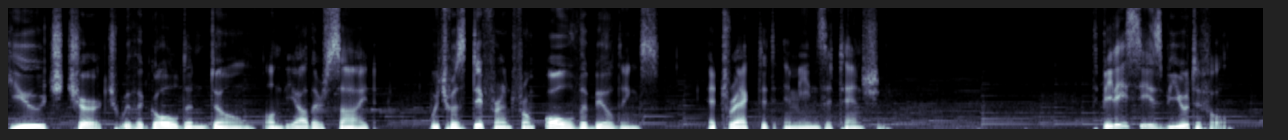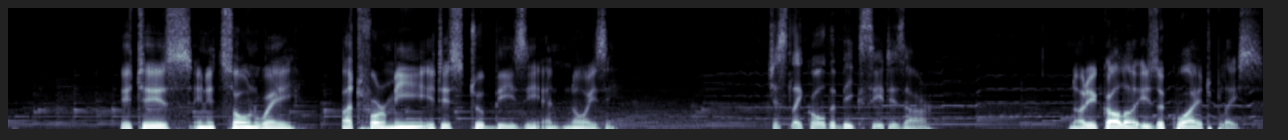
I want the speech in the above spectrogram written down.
huge church with a golden dome on the other side, which was different from all the buildings, attracted Emin's attention. Tbilisi is beautiful. It is in its own way, but for me it is too busy and noisy. Just like all the big cities are. Narikala is a quiet place,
